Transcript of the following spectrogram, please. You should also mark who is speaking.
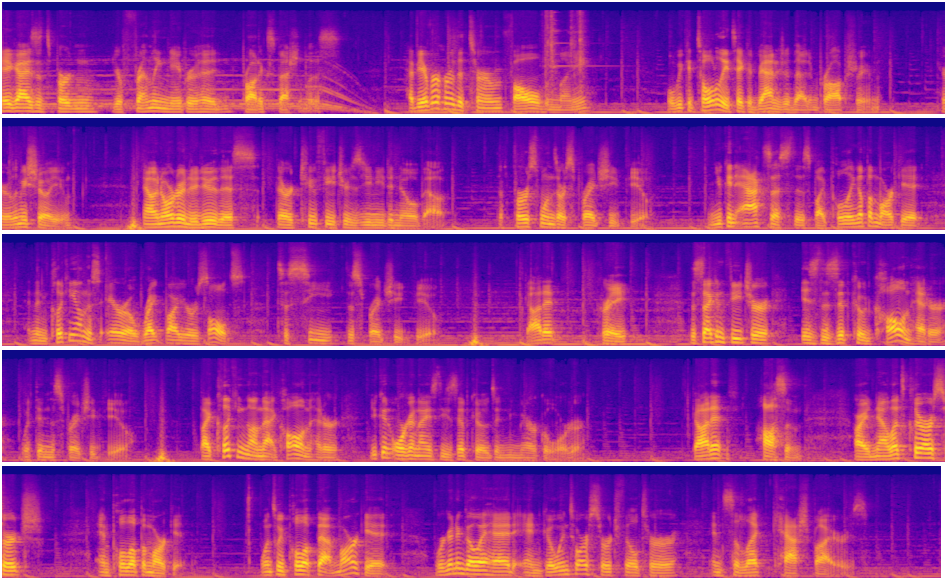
Speaker 1: Hey guys, it's Burton, your friendly neighborhood product specialist. Have you ever heard the term follow the money? Well, we could totally take advantage of that in PropStream. Here, let me show you. Now, in order to do this, there are two features you need to know about. The first one's our spreadsheet view. And you can access this by pulling up a market and then clicking on this arrow right by your results to see the spreadsheet view. Got it? Great. The second feature is the zip code column header within the spreadsheet view. By clicking on that column header, you can organize these zip codes in numerical order. Got it? Awesome. All right, now let's clear our search and pull up a market. Once we pull up that market, we're gonna go ahead and go into our search filter and select cash buyers.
